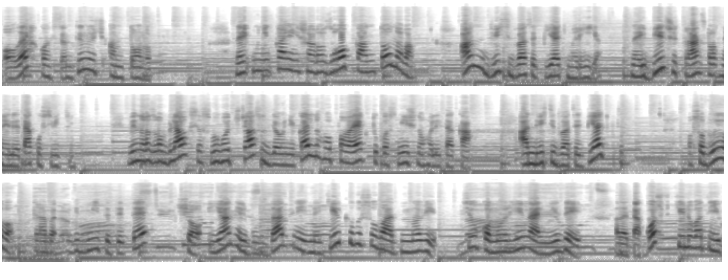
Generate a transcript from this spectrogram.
Олег Константинович Антонов. Найунікальніша розробка Антонова Ан-225 Марія, найбільший транспортний літак у світі. Він розроблявся свого часу для унікального проекту космічного літака Ан-225. Особливо треба відмітити те, що Янгель був здатний не тільки висувати нові, цілком оригінальні ідеї, але також втілювати їх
